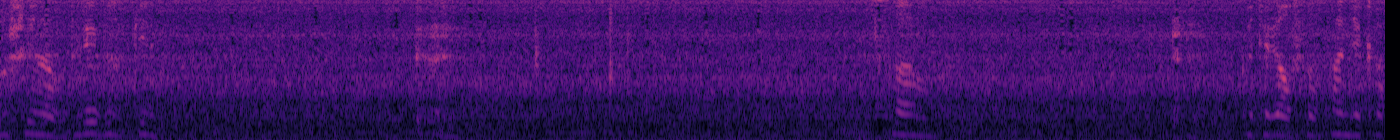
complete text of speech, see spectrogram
Машина в дребезге. Сам потерял сознание, как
